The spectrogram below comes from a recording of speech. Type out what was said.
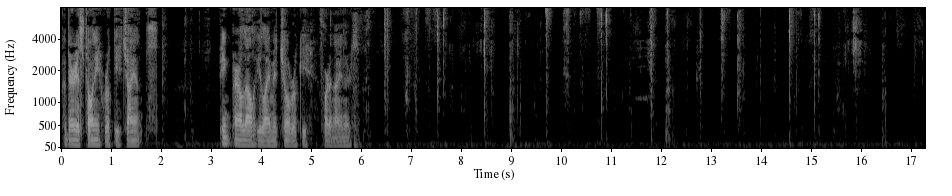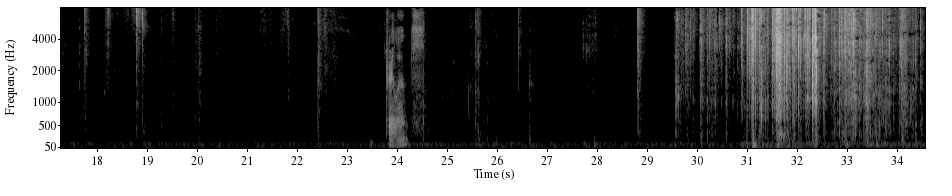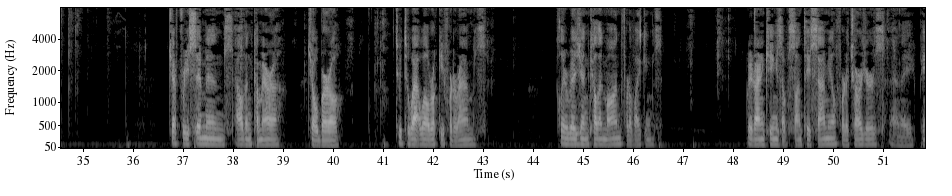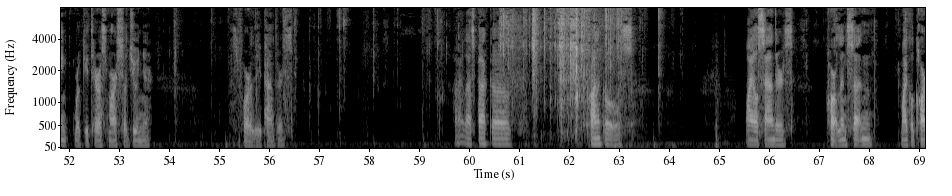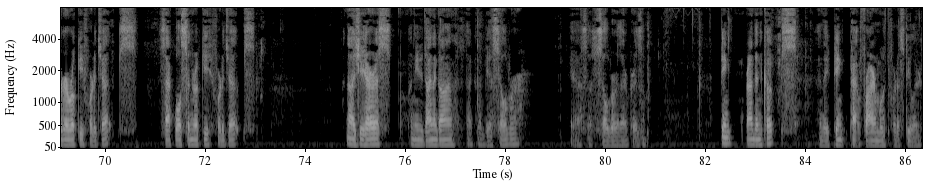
Kadarius Toney, rookie, Giants, pink parallel, Eli Mitchell, rookie for the Niners. Trey Lance. Jeffrey Simmons, Alvin Kamara, Joe Burrow, Tutu Atwell, rookie for the Rams, Clear Vision, Kellen Mond for the Vikings, Gridiron Kings of Sante Samuel for the Chargers, and a pink rookie Terrace Marshall Jr. for the Panthers. All right, last pack of Chronicles. Miles Sanders, Courtland Sutton, Michael Carter rookie for the Jets, Zach Wilson rookie for the Jets, Najee Harris, Anita Dynagon. Is that going to be a silver? Yeah, it's a silver there, Prizm. Pink, Brandin Cooks. And a pink Pat Freiermuth for the Steelers.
